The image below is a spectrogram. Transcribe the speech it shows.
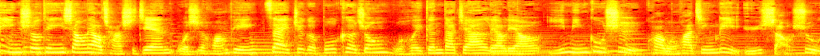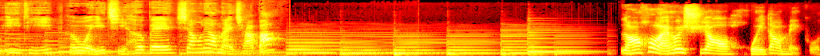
迎收听香料茶时间，我是黄平。在这个播客中，我会跟大家聊聊移民故事、跨文化经历与少数议题。和我一起喝杯香料奶茶吧。然后后来会需要回到美国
